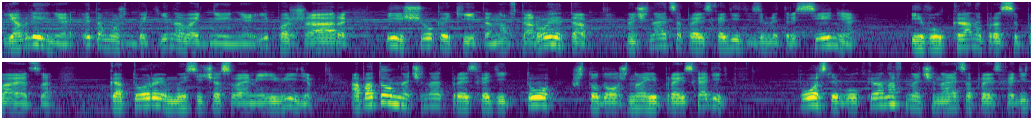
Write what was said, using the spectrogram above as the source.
явления. Это может быть и наводнения, и пожары, и еще какие-то. Но второй этап, начинается происходить землетрясение, и вулканы просыпаются, которые мы сейчас с вами и видим. А потом начинает происходить то, что должно и происходить. После вулканов начинается происходить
